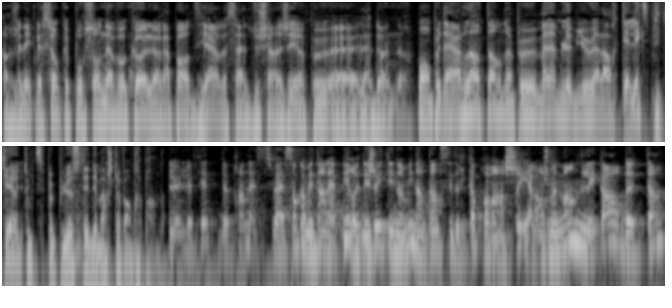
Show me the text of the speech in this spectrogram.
Alors j'ai l'impression que pour son avocat, le rapport d'hier, ça a dû changer un peu euh, la donne. Bon, on peut d'ailleurs l'entendre un peu, Madame Lemieux, alors qu'elle expliquait un tout petit peu plus les démarches qu'elle va entreprendre. Le, fait de prendre la situation comme étant la pire a déjà été nommé dans le temps de Cédrica Provencher. Alors je me demande l'écart de temps,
